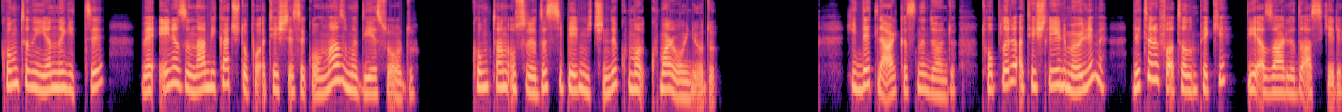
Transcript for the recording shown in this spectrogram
Komutanın yanına gitti ve en azından birkaç topu ateşlesek olmaz mı diye sordu. Komutan o sırada siperin içinde kuma, kumar oynuyordu. Hiddetle arkasına döndü. Topları ateşleyelim öyle mi? Ne tarafa atalım peki? diye azarladı askeri.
